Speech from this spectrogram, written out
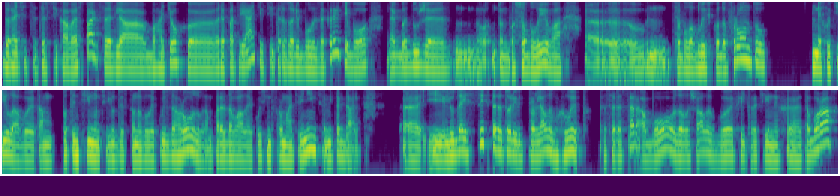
до речі, це теж цікавий аспект для багатьох репатріантів. Ці території були закриті, бо якби дуже ну, особлива це було близько до фронту не хотіли, аби там потенційно ці люди становили якусь загрозу, там передавали якусь інформацію німцям і так далі. Е, і людей з цих територій відправляли в глиб СРСР або залишали в фільтраційних е, таборах,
